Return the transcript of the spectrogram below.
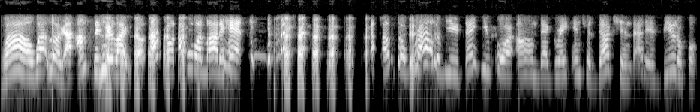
Wow, wow! Look, I, am sitting here like I thought I wore a lot of hats. I'm so proud of you. Thank you for um that great introduction. That is beautiful.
